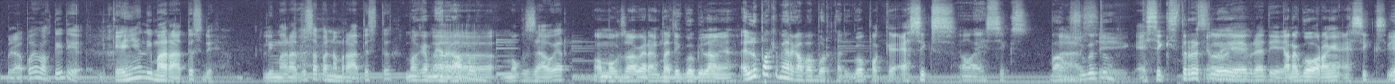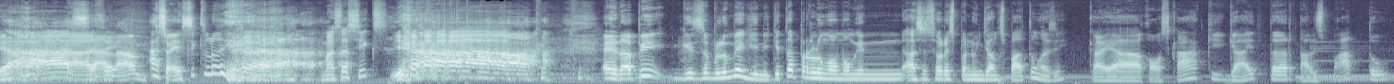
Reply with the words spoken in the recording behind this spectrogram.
Berapa ya waktu itu ya? Kayaknya 500 deh. 500 apa 600 tuh. Pakai merek apa? Eh, Moxawer. Oh, Moxawer yang tadi gue bilang ya. Eh lu pakai merek apa Bor tadi? Gue pakai Essex. Oh, Asics. Bagus juga tuh. Asik. Essex terus lu ya berarti ya. Karena gue orangnya Essex Ya, salam. Ah, so Asics lu ya. Masa six? Ya. eh, tapi sebelumnya gini, kita perlu ngomongin aksesoris penunjang sepatu nggak sih? Kayak kaos kaki, gaiter, tali sepatu.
